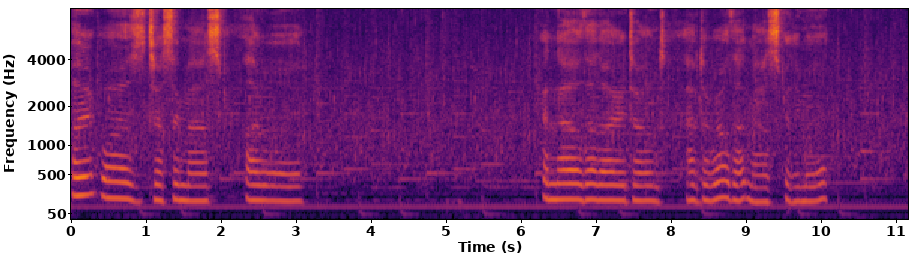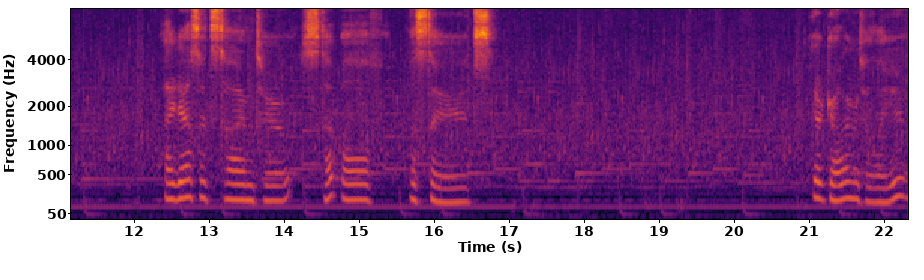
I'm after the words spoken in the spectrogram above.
But it was just a mask I wore. And now that I don't have to wear that mask anymore, I guess it's time to step off the stage. You're going to leave?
